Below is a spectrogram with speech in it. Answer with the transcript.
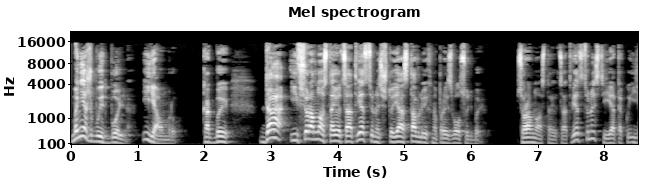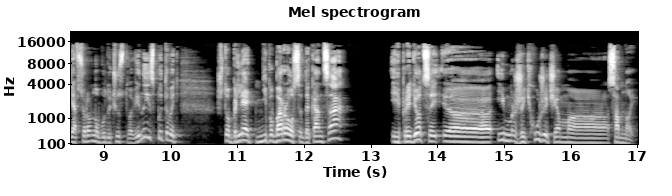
мне же будет больно, и я умру. Как бы, да, и все равно остается ответственность, что я оставлю их на произвол судьбы. Все равно остается ответственность, и я, так, я все равно буду чувство вины испытывать, что, блядь, не поборолся до конца, и придется э, им жить хуже, чем э, со мной.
